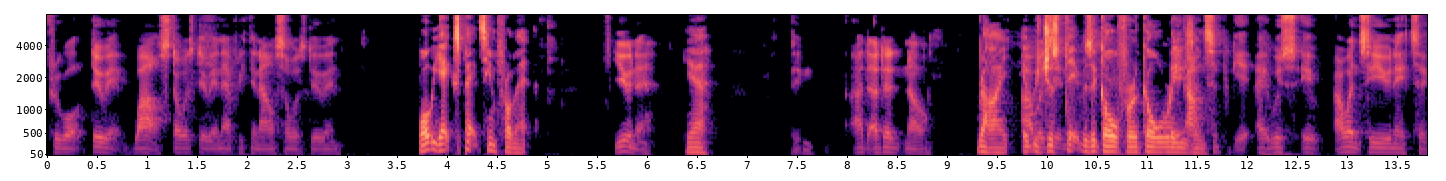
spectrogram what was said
through what doing whilst I was doing everything else I was doing. What were you expecting from it? Uni, Yeah, I, I didn't know. right. It I was was just in- it was a goal for a goal reason. had to, it was. It, I went to uni to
